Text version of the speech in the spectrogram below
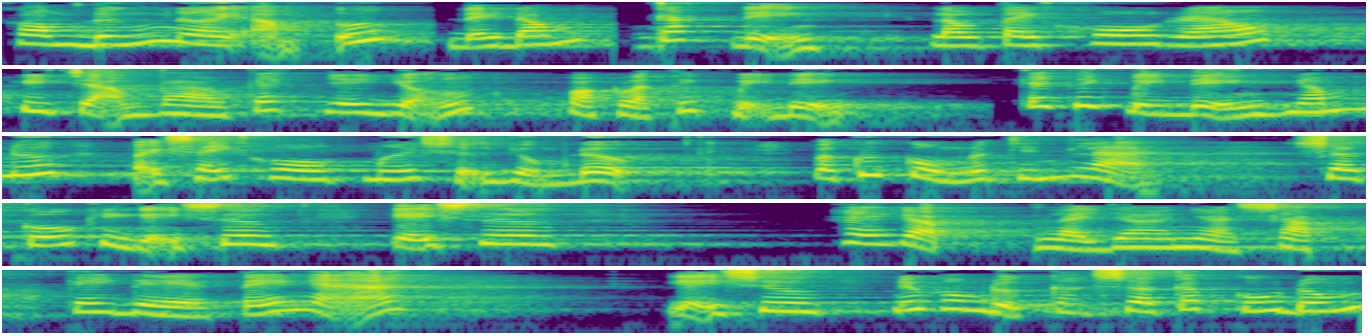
không đứng nơi ẩm ướt để đóng cắt điện, lau tay khô ráo khi chạm vào các dây dẫn hoặc là thiết bị điện. Các thiết bị điện ngấm nước phải sấy khô mới sử dụng được. Và cuối cùng đó chính là sơ cứu khi gãy xương. Gãy xương hay gặp là do nhà sập, cây đè té ngã. Gãy xương nếu không được sơ cấp cứu đúng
